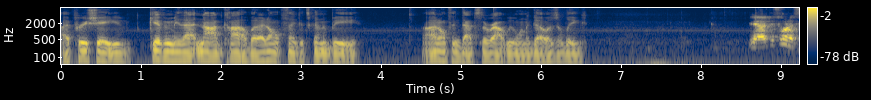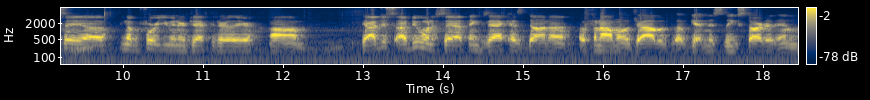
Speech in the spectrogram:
I appreciate you giving me that nod, Kyle, but I don't think it's going to be. I don't think that's the route we want to go as a league. Yeah, I just want to say, uh, you know, before you interjected earlier, um, yeah, I just I do want to say I think Zach has done a, a phenomenal job of, of getting this league started and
